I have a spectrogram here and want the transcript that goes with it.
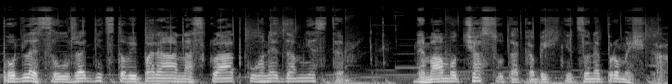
Podle souřadnic to vypadá na skládku hned za městem. Nemám moc času, tak abych něco nepromeškal.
